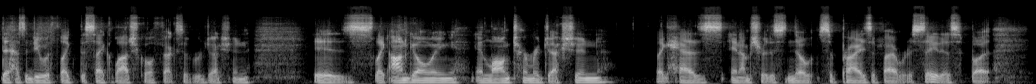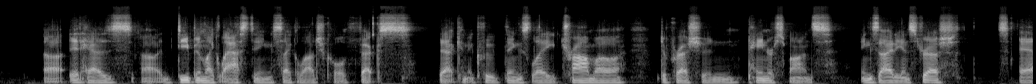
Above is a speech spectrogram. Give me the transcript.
that has to do with like the psychological effects of rejection is like ongoing and long-term rejection like has and i'm sure this is no surprise if i were to say this but uh, it has uh, deep and like lasting psychological effects that can include things like trauma, depression, pain response, anxiety and stress. Eh,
